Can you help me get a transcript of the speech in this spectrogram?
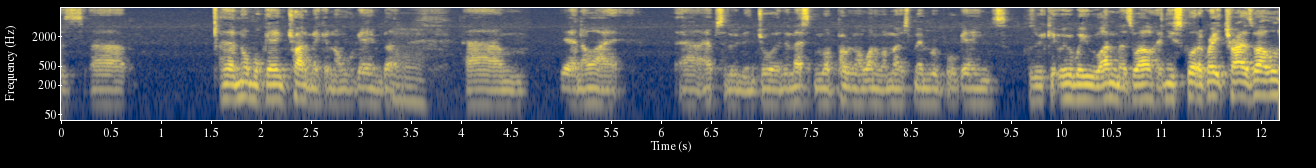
as uh, a normal game. Try to make a normal game, but mm. Um, yeah, no, I uh, absolutely enjoyed, and that's probably one of my most memorable games because we, we won as well, and you scored a great try as well.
